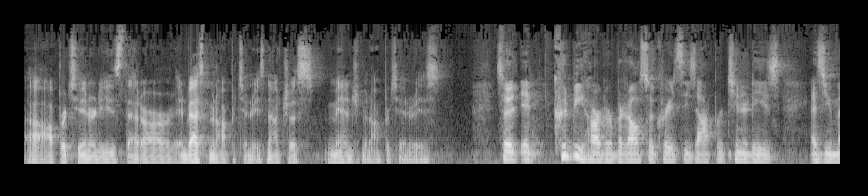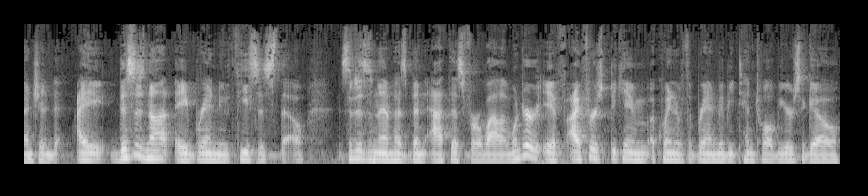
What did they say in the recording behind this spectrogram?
uh, opportunities that are investment opportunities, not just management opportunities. So it, it, could be harder, but it also creates these opportunities, as you mentioned. I this is not a brand new thesis, though. citizenM has been at this for a while. I wonder if I first became acquainted with the brand maybe 10, 12 years ago,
